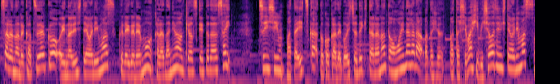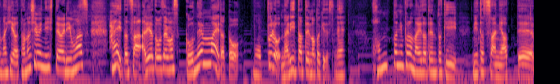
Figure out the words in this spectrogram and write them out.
さらなる活躍をお祈りしております。くれぐれも体にはお気をつけください。追伸またいつかどこかでご一緒できたらなと思いながら私は私は日々精進しております。その日を楽しみにしております。はい、たつさんありがとうございます。5年前だともうプロ成り立ての時ですね。本当にプロ成り立ての時にたつさんに会って、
